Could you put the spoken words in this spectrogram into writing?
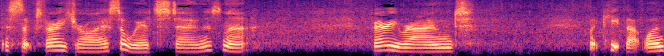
This looks very dry. It's a weird stone, isn't it? Very round. Might keep that one.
